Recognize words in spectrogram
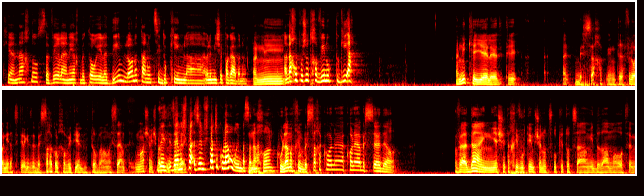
כי אנחנו, סביר להניח, בתור ילדים, לא נתנו צידוקים למי שפגע בנו. אני... אנחנו פשוט חווינו פגיעה. אני כילד, תראי, בסך הכל, אפילו אני רציתי להגיד את זה, בסך הכל חוויתי ילדות טובה, ממש, ממש המשפט זה, זה, המשפט, זה משפט שכולם אומרים בסדנה. נכון, כולם מתחילים, בסך הכל הכל היה בסדר. ועדיין יש את החיווטים שנוצרו כתוצאה מדרמות ומ...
